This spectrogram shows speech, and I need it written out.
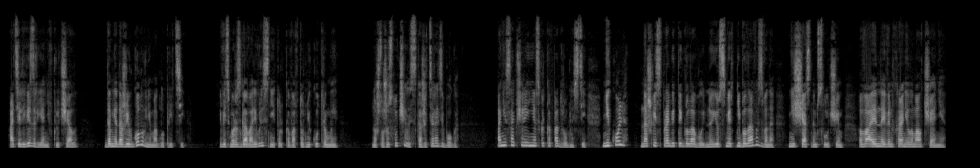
а телевизор я не включала. Да мне даже и в голову не могло прийти. Ведь мы разговаривали с ней только во вторник утром и... Но что же случилось, скажите ради бога?» Они сообщили несколько подробностей. Николь нашли с пробитой головой, но ее смерть не была вызвана несчастным случаем. Вая Невин хранила молчание.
